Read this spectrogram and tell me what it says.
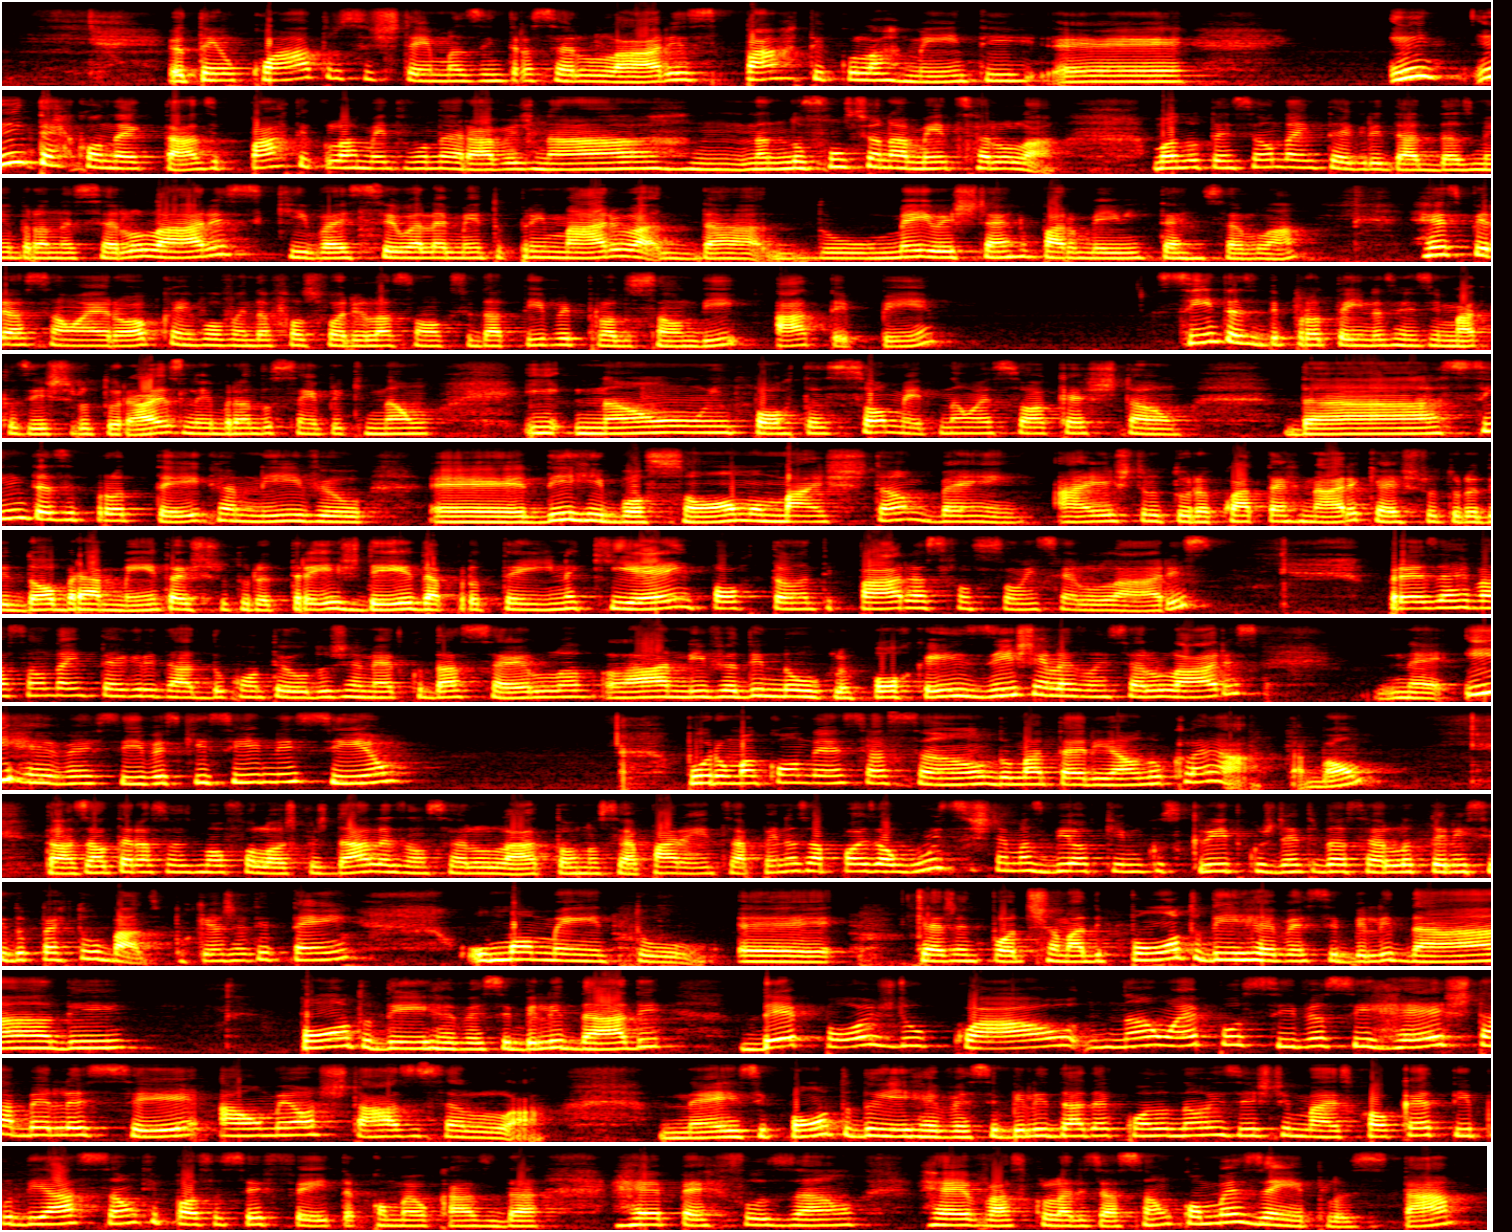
Eu tenho quatro sistemas intracelulares particularmente é, interconectados e particularmente vulneráveis na, na, no funcionamento celular. Manutenção da integridade das membranas celulares, que vai ser o elemento primário da, do meio externo para o meio interno celular. Respiração aeróbica, envolvendo a fosforilação oxidativa e produção de ATP síntese de proteínas enzimáticas e estruturais, lembrando sempre que não, não importa somente, não é só a questão da síntese proteica a nível é, de ribossomo, mas também a estrutura quaternária, que é a estrutura de dobramento, a estrutura 3D da proteína, que é importante para as funções celulares. Preservação da integridade do conteúdo genético da célula lá a nível de núcleo, porque existem lesões celulares né, irreversíveis que se iniciam por uma condensação do material nuclear, tá bom? Então, as alterações morfológicas da lesão celular tornam-se aparentes apenas após alguns sistemas bioquímicos críticos dentro da célula terem sido perturbados, porque a gente tem o momento é, que a gente pode chamar de ponto de irreversibilidade, ponto de irreversibilidade, depois do qual não é possível se restabelecer a homeostase celular. Né? Esse ponto de irreversibilidade é quando não existe mais qualquer tipo de ação que possa ser feita, como é o caso da reperfusão, revascularização, como exemplos, tá?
